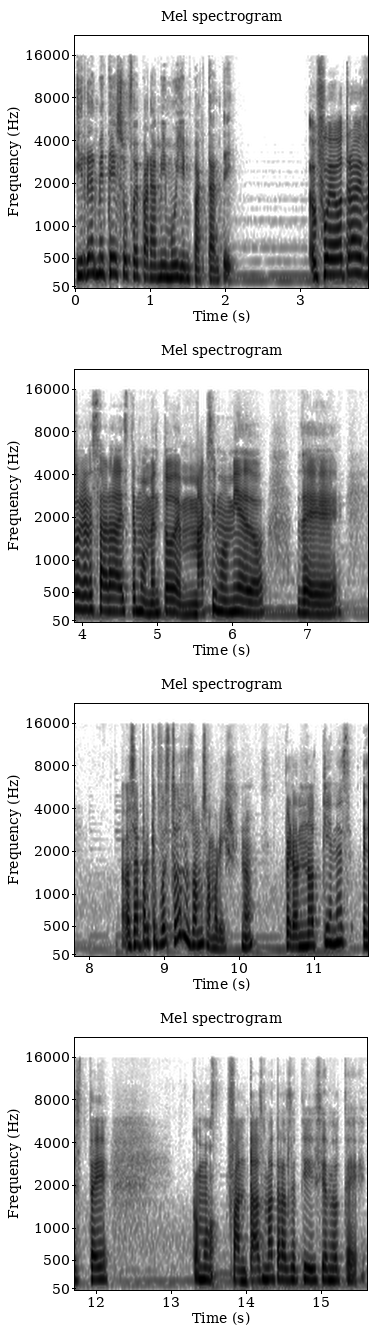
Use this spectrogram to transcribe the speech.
Y realmente eso fue para mí muy impactante. Fue otra vez regresar a este momento de máximo miedo, de o sea, porque pues todos nos vamos a morir, ¿no? Pero no tienes este como fantasma atrás de ti diciéndote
